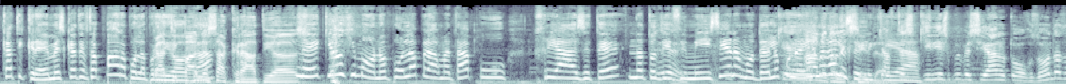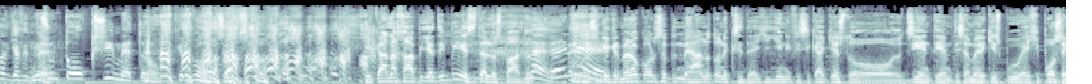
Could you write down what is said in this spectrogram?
κάτι κρέμες, κάτι αυτά. Πάρα πολλά Κάτι προϊόντα. πάνε ακράτεια. Ναι, και όχι μόνο. Πολλά πράγματα που χρειάζεται να το διαφημίσει ένα μοντέλο που να είναι άνω των μεγάλο 60. σε Και αυτές οι ηλικία. κυρίες που είπε η άνω των 80 θα διαφημίσουν Ναι. το οξύμετρο. Ακριβώς Ή κάνα χάπι για την πίεση τέλος πάντων. Ναι. Ε, ναι. Το συγκεκριμένο κόνσεπτ με άνω των 60 έχει γίνει φυσικά και στο GNTM της Αμερικής που έχει πόσα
